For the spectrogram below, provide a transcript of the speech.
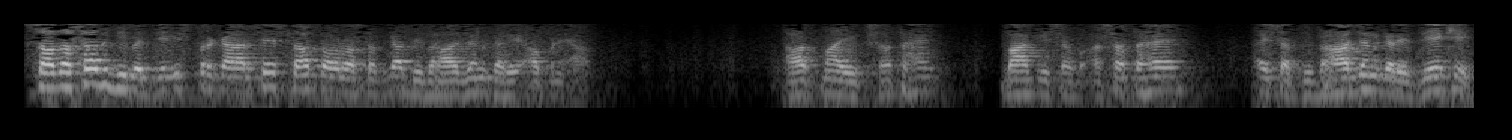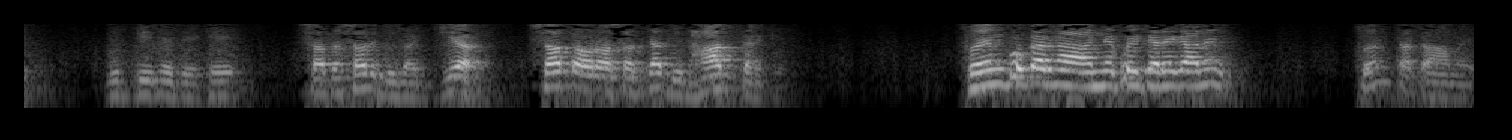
सदसद विभज्य। इस प्रकार से सत और असत का विभाजन करे अपने आप। आत्मा एक सत है, बाकी सब असत है। ऐसा विभाजन करे, देखे। बुद्धि में देखे। सदसद विभज्य। सत और असत का विभाग करके। स्वयं को करना, अन्य कोई करेगा नहीं। स्वयं का काम है।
